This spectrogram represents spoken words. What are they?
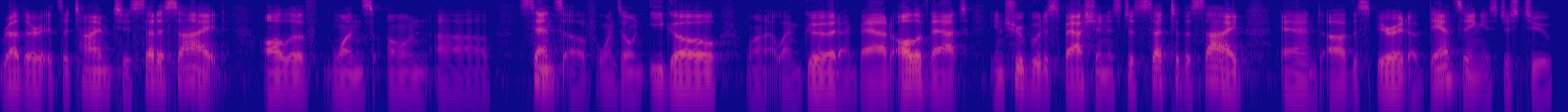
Rather, it's a time to set aside all of one's own uh, sense of one's own ego, well, I'm good, I'm bad, all of that in true Buddhist fashion is just set to the side, and uh, the spirit of dancing is just to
